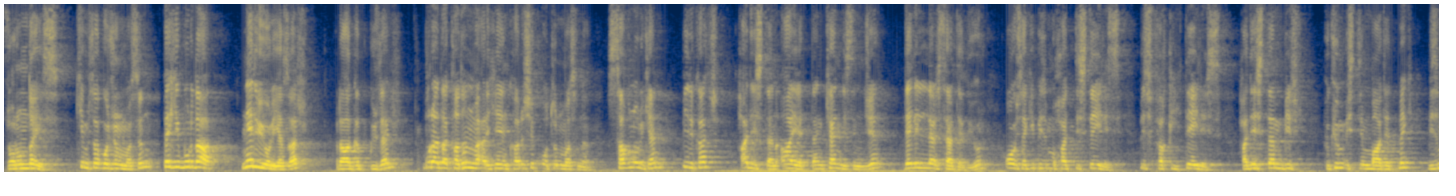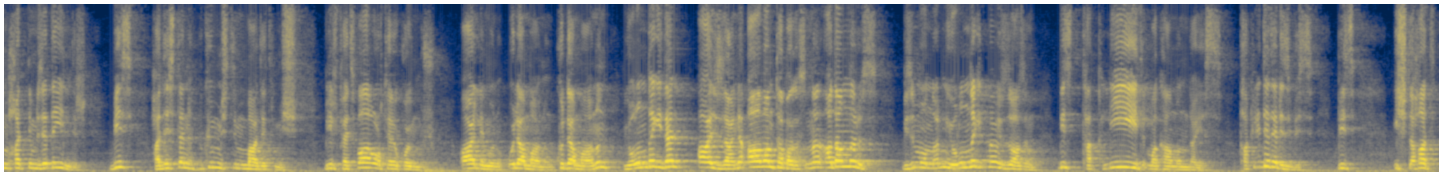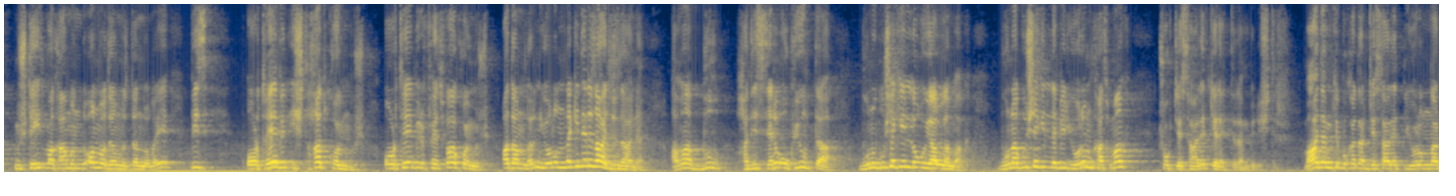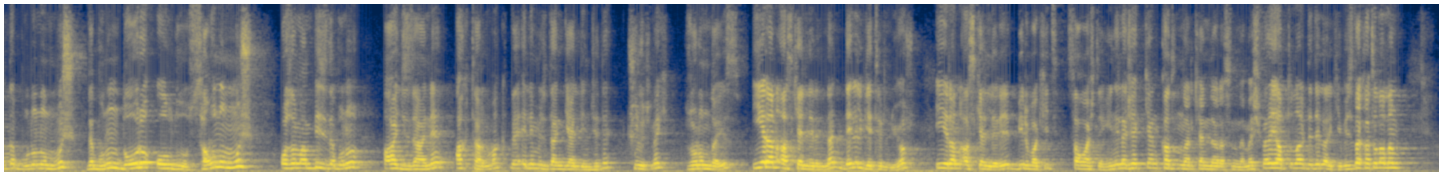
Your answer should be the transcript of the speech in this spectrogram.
zorundayız. Kimse gocunmasın. Peki burada ne diyor yazar? Ragıp Güzel. Burada kadın ve erkeğin karışık oturmasını savunurken birkaç hadisten, ayetten kendisince deliller serdediyor. Oysa ki biz muhaddis değiliz. Biz fakih değiliz. Hadisten bir hüküm istinbat etmek bizim haddimize değildir. Biz hadisten hüküm istinbat etmiş, bir fetva ortaya koymuş, alimin, ulemanın, kudemanın yolunda giden acizane avam tabakasından adamlarız. Bizim onların yolunda gitmemiz lazım. Biz taklit makamındayız. Taklit ederiz biz. Biz iştihat, müştehit makamında olmadığımızdan dolayı biz ortaya bir iştihat koymuş, ortaya bir fetva koymuş adamların yolunda gideriz acizane. Ama bu hadisleri okuyup da bunu bu şekilde uyarlamak, buna bu şekilde bir yorum katmak çok cesaret gerektiren bir iştir. Madem ki bu kadar cesaretli yorumlarda bulunulmuş ve bunun doğru olduğu savunulmuş, o zaman biz de bunu acizane aktarmak ve elimizden geldiğince de çürütmek zorundayız. İran askerlerinden delil getiriliyor. İran askerleri bir vakit savaşta yenilecekken kadınlar kendi arasında meşvere yaptılar. Dediler ki biz de katılalım.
